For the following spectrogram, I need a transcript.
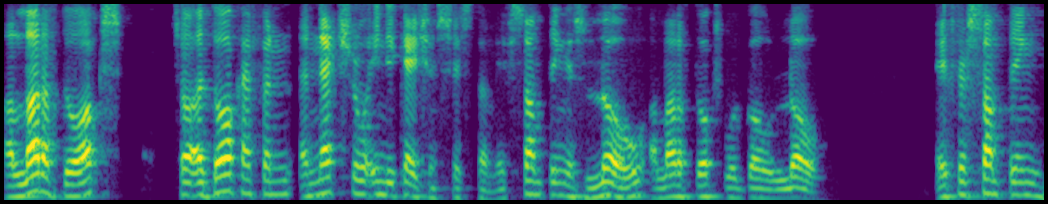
a lot of dogs. So a dog have an, a natural indication system. If something is low, a lot of dogs will go low. If there's something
